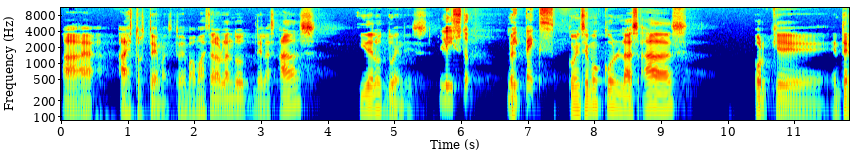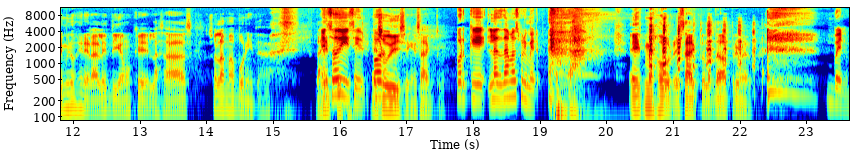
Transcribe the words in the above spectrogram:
a, a- a estos temas. Entonces vamos a estar hablando de las hadas y de los duendes. Listo. Mi pex. Comencemos con las hadas, porque en términos generales, digamos que las hadas son las más bonitas. La Eso gente- dicen, Eso dicen, exacto. Porque las damas primero. Es mejor, exacto, las damas primero. bueno,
